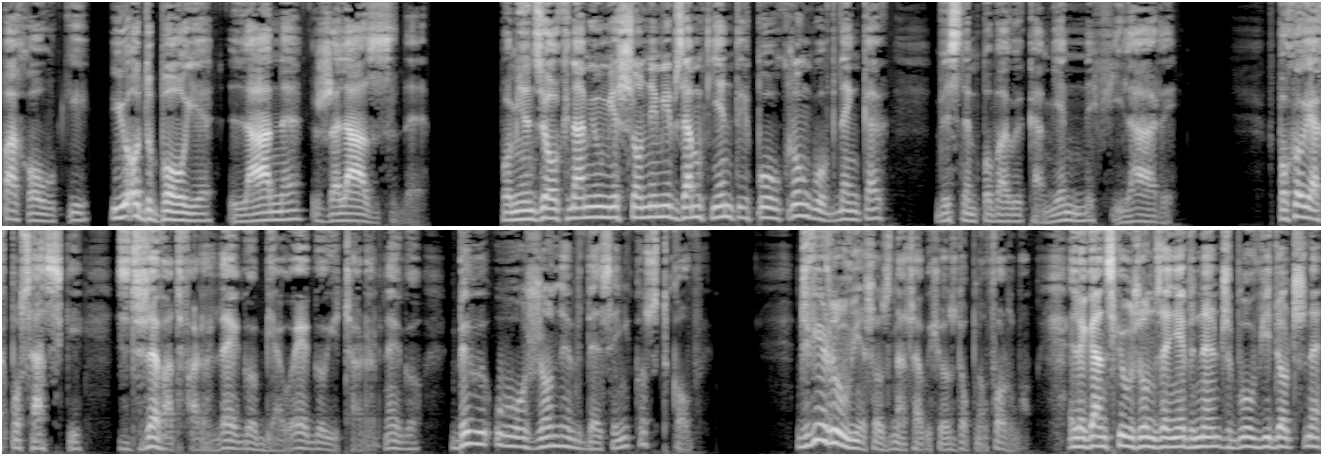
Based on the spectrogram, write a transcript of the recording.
pachołki i odboje lane, żelazne. Pomiędzy oknami umieszczonymi w zamkniętych półokrągło wnękach występowały kamienne filary. W pokojach posadzki z drzewa twardego, białego i czarnego były ułożone w deseń kostkowy. Drzwi również oznaczały się ozdobną formą. Eleganckie urządzenie wnętrz było widoczne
